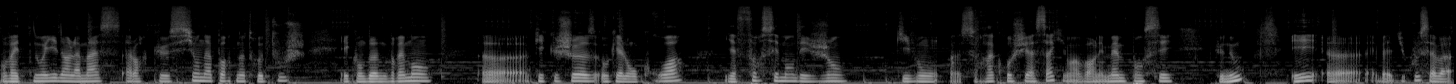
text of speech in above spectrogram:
on va être noyé dans la masse. Alors que si on apporte notre touche et qu'on donne vraiment quelque chose auquel on croit, il y a forcément des gens qui vont euh, se raccrocher à ça, qui vont avoir les mêmes pensées que nous. Et, euh, bah, du coup, ça va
